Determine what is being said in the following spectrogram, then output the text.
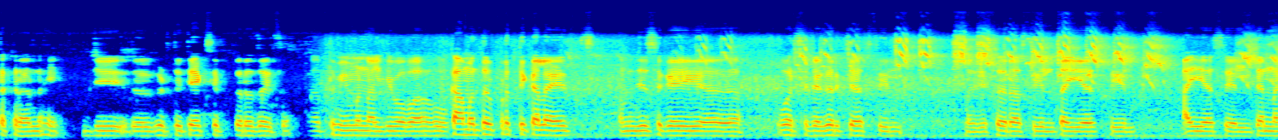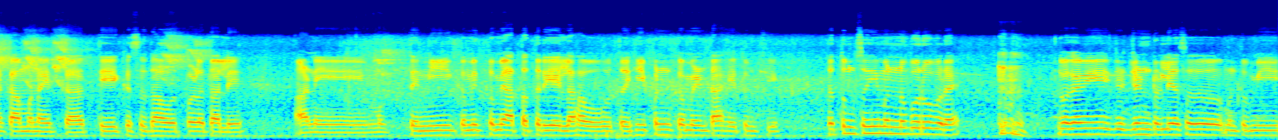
तक्रार नाही. जे घडतं ते ॲक्सेप्ट करत जायचं. तुम्ही म्हणाल की बाबा हो कामं तर प्रत्येकाला आहेच म्हणजे असं काही वर्षाच्या घरचे असतील म्हणजे सर असतील ताई असतील आई असेल त्यांना कामं नाहीत का? ते कसं धावत पळत आले? आणि मग त्यांनी कमीत कमी आता तर यायला हवं होतं. ही पण कमेंट आहे तुमची. तर तुमचंही म्हणणं बरोबर आहे. बघा मी जनरली असं म्हणतो मी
